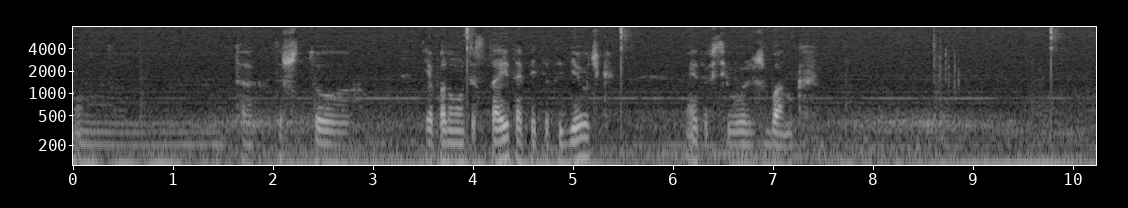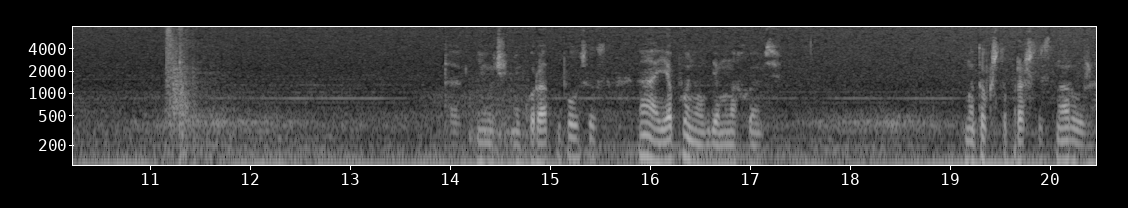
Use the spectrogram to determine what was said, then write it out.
М, Так, это что? Я подумал, это стоит опять эта девочка. Это всего лишь банк. Так, не очень аккуратно получилось. А, я понял, где мы находимся. Мы только что прошли снаружи.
